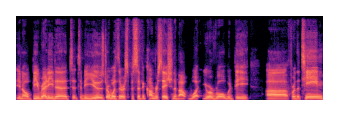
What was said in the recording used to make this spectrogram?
You know, be ready to, to, to be used, or was there a specific conversation about what your role would be uh, for the team,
